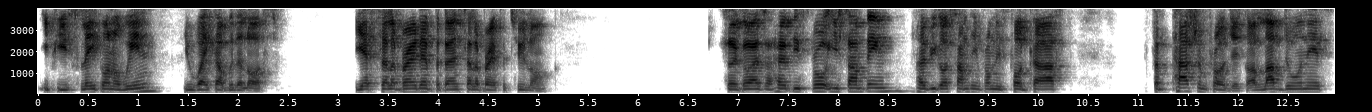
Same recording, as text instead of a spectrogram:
if you sleep on a win, you wake up with a loss. Yes, celebrate it, but don't celebrate for too long. So, guys, I hope this brought you something. Hope you got something from this podcast. It's a passion project. I love doing this.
